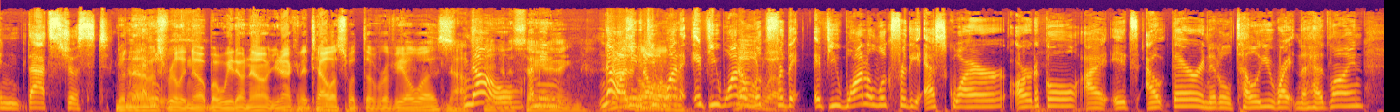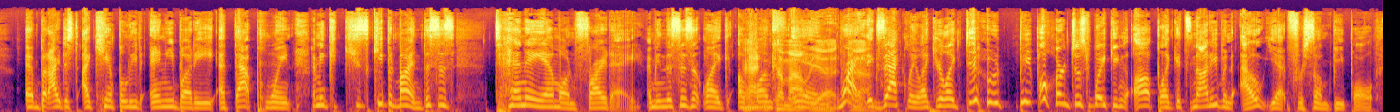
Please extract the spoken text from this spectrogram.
and that's just. But none I of us mean, really know. But we don't know. You're not going to tell us what the reveal was. No, she ain't No, gonna say I mean, anything. no, I mean, if you one want, if you want No to one look for will. the, if you want to look for the Esquire article, I, it's out there and it'll tell you right in the headline. And, but I just, I can't believe anybody at that point. I mean, k- keep in mind, this is 10 a.m. on Friday. I mean, this isn't like a It hadn't month come out in. yet, Right, yeah. exactly. Like you're like, dude, people are just waking up. Like it's not even out yet for some people.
